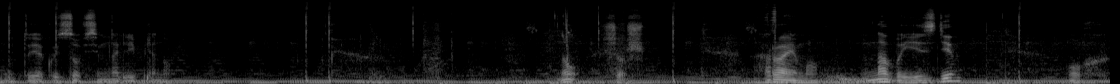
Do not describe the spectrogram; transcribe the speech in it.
Ну то якось зовсім наліпляно. Ну, що ж, граємо на виїзді. Ох.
